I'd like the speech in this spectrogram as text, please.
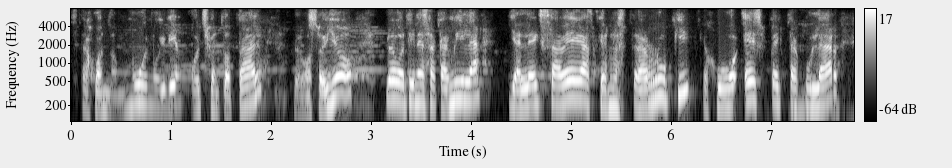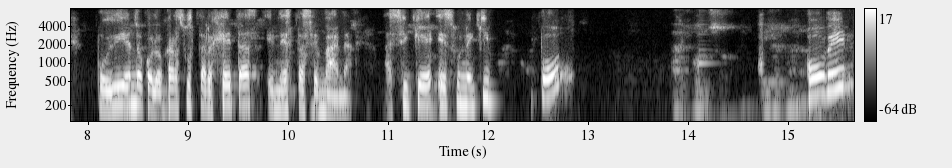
está jugando muy, muy bien, ocho en total, luego soy yo, luego tienes a Camila y Alexa Vegas, que es nuestra rookie, que jugó espectacular, pudiendo colocar sus tarjetas en esta semana. Así que es un equipo joven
